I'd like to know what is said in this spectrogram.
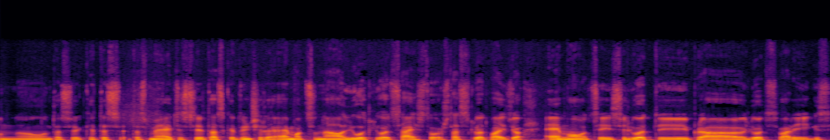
un, un tas, ir, tas, tas mērķis ir tas, ka viņš ir emocionāli ļoti, ļoti saistošs. Tas ir ļoti palīdzīgs, jo emocijas ir ļoti, prā, ļoti svarīgas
